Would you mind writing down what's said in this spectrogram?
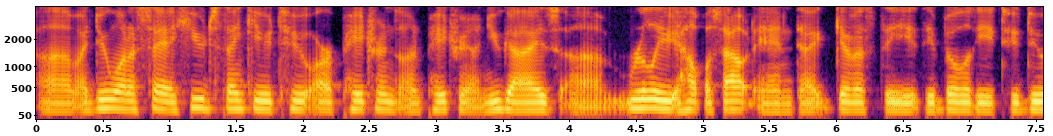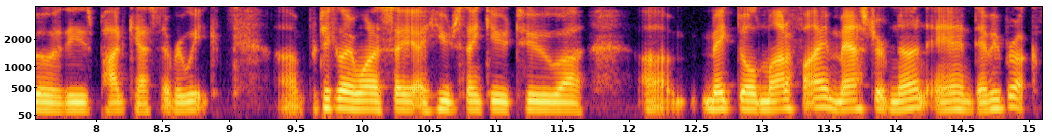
Um, I do want to say a huge thank you to our patrons on Patreon. You guys um, really help us out and uh, give us the the ability to do these podcasts every week. Uh, particularly, I want to say a huge thank you to uh, um, Make Build Modify, Master of None, and Debbie Brooke.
